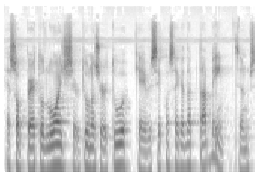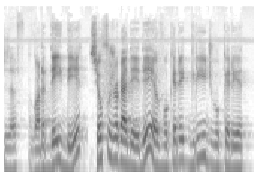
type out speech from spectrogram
é só perto ou longe, acertou, não acertou, que aí você consegue adaptar bem. Você não precisa. Agora, D&D, se eu for jogar D&D, eu vou querer grid, vou querer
